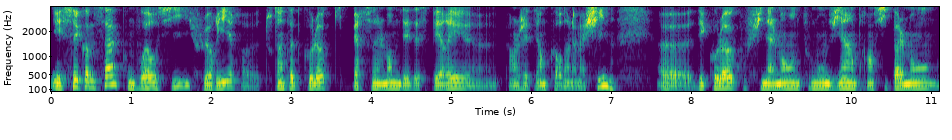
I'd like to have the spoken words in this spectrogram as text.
Et c'est comme ça qu'on voit aussi fleurir euh, tout un tas de colloques qui personnellement me désespéraient quand j'étais encore dans la machine, des colloques où finalement tout le monde vient principalement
